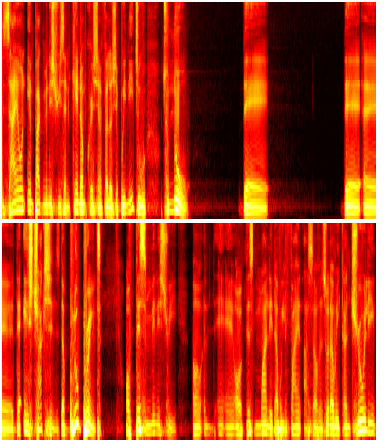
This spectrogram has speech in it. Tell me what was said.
Zion Impact Ministries and Kingdom Christian Fellowship, we need to, to know the the uh, the instructions, the blueprint of this ministry of this mandate that we find ourselves in, so that we can truly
